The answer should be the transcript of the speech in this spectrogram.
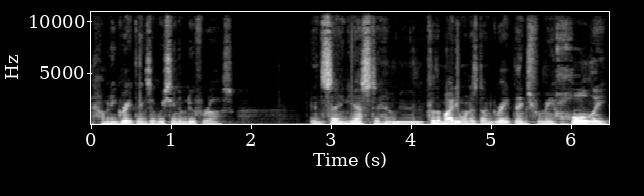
How many great things have we seen him do for us? In saying yes to him. For the mighty one has done great things for me. Holy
